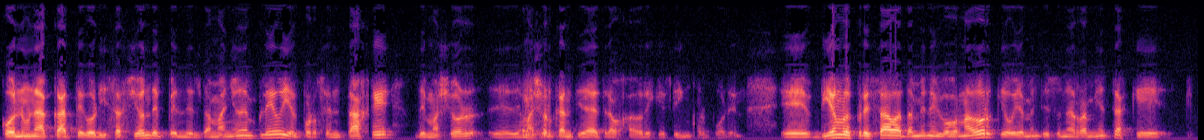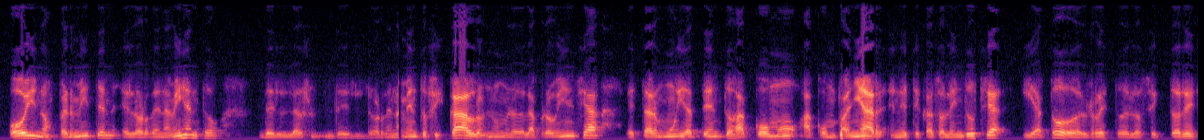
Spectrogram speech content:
con una categorización, depende del tamaño de empleo y el porcentaje de mayor, eh, de mayor cantidad de trabajadores que se incorporen. Eh, bien lo expresaba también el gobernador, que obviamente son herramientas que hoy nos permiten el ordenamiento del, ordenamiento fiscal, los números de la provincia, estar muy atentos a cómo acompañar, en este caso a la industria y a todo el resto de los sectores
